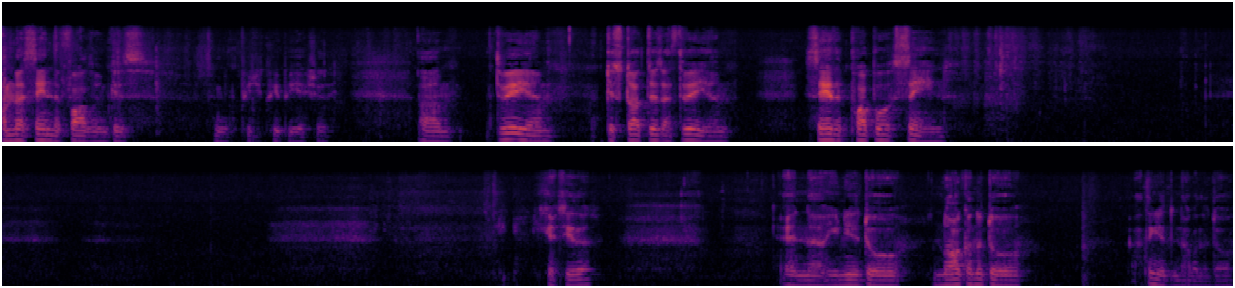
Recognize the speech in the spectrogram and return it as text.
I'm not saying the following because it's gonna be pretty creepy actually. Um, 3 a.m. To start this at 3 a.m. Say the proper saying. Can see that? And uh, you need to knock on the door. I think you have to knock on the door.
